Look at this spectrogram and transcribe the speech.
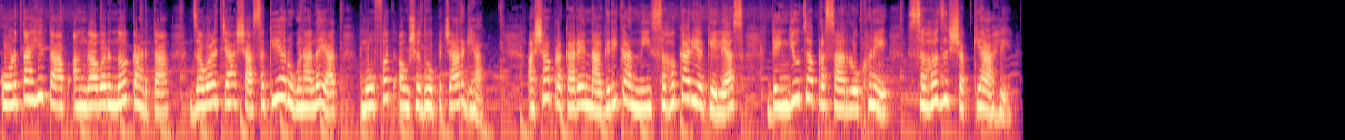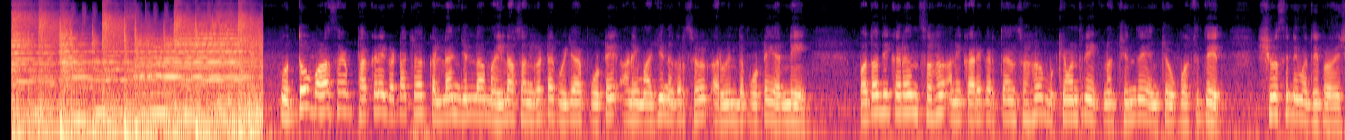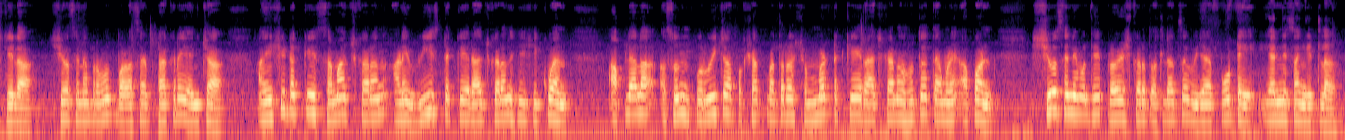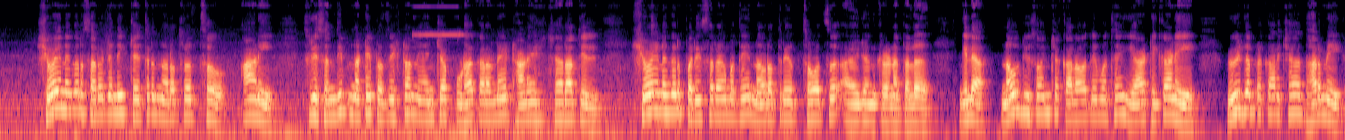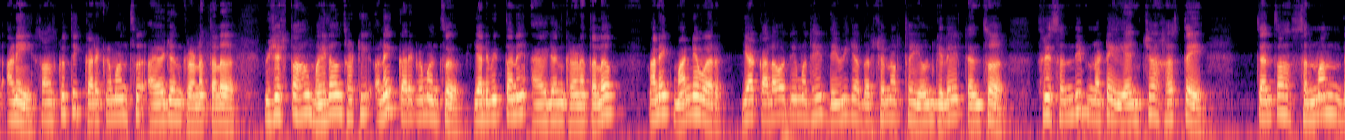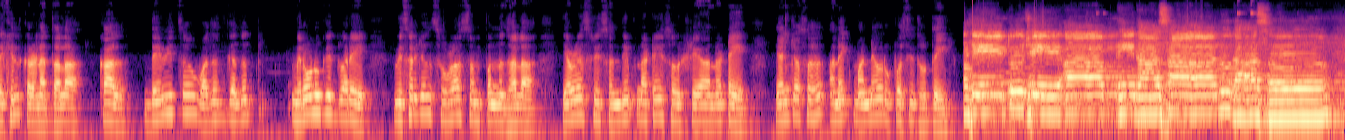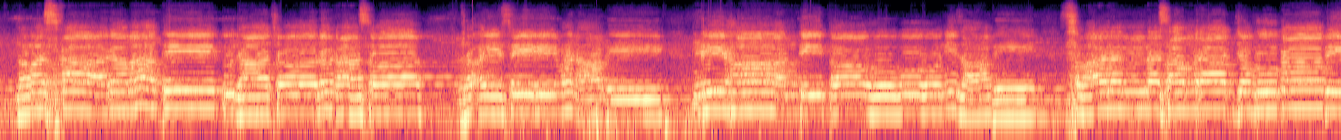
कोणताही ताप अंगावर न काढता जवळच्या शासकीय रुग्णालयात मोफत औषधोपचार घ्या. अशा प्रकारे नागरिकांनी सहकार्य केल्यास डेंग्यूचा प्रसार रोखणे सहज शक्य आहे. उद्धव बाळासाहेब ठाकरे गटाच्या कल्याण जिल्हा महिला संघटक विजय पोटे आणि माजी नगरसेवक अरविंद पोटे यांनी पदाधिकाऱ्यांसह आणि कार्यकर्त्यांसह मुख्यमंत्री एकनाथ शिंदे यांच्या उपस्थितीत शिवसेनेमध्ये प्रवेश केला. शिवसेना प्रमुख बाळासाहेब ठाकरे यांच्या ऐंशी टक्के समाजकारण आणि वीस टक्के राजकारण ही शिकवण आपल्याला असून पूर्वीच्या पक्षात मात्र शंभर टक्के राजकारण होतं त्यामुळे आपण शिवसेनेमध्ये प्रवेश करत असल्याचं विजय पोटे यांनी सांगितलं. शिवाजीनगर सार्वजनिक चैत्र नवरात्रोत्सव आणि श्री संदीप नटे प्रतिष्ठान यांच्या पुढाकाराने ठाणे शहरातील शिवाजीनगर परिसरामध्ये नवरात्री उत्सवाचं आयोजन करण्यात आलं. गेल्या नऊ दिवसांच्या कालावधीमध्ये या ठिकाणी विविध प्रकारच्या धार्मिक आणि सांस्कृतिक कार्यक्रमांचं आयोजन करण्यात आलं. विशेषतः महिलांसाठी अनेक कार्यक्रमांचं या निमित्ताने आयोजन करण्यात आलं. अनेक मान्यवर या कालावधीमध्ये देवीच्या दर्शनार्थ येऊन गेले. त्यांचं श्री संदीप नटे यांच्या हस्ते त्यांचा सन्मान देखील करण्यात आला. काल देवीचं वाजत गाजत मिरवणुकीद्वारे विसर्जन सोहळा संपन्न झाला. यावेळी श्री संदीप नटे सौश्रेया नटे यांच्यासह अनेक मान्यवर उपस्थित होते. तुझे आम्ही दासानुदास. नमस्कार माते तुझ्या चरणास. जैसे म्हणावे देहांतित होऊन जावे स्वानंद साम्राज्य भोगावे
